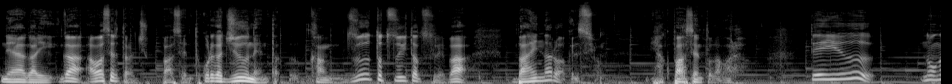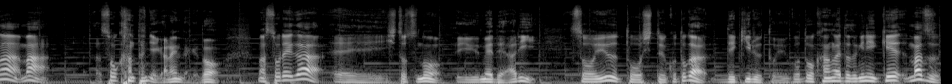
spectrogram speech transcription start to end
値上がりが合わせたら10%これが10年間ずっと続いたとすれば倍になるわけですよ。100%だから。っていうのがまあそう簡単にはいかないんだけど、まあ、それが、えー、一つの夢でありそういう投資ということができるということを考えたときにまず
